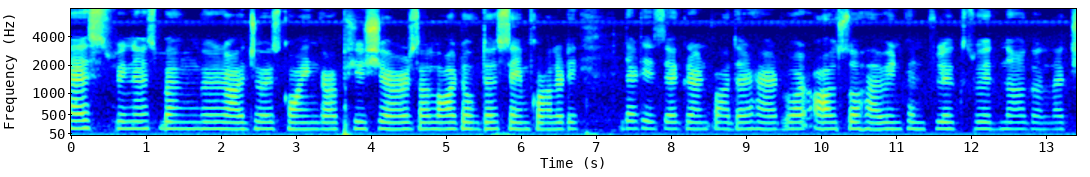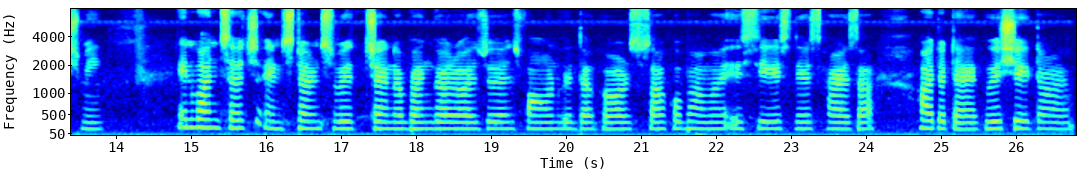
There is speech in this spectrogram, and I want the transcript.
As Venus Bangarraju is growing up, she shares a lot of the same quality that his grandfather had, while also having conflicts with Nagalakshmi. In one such instance, which Chinna Bangarraju is found with the gods, Satyabhama is sees this as a heart attack, which she died.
